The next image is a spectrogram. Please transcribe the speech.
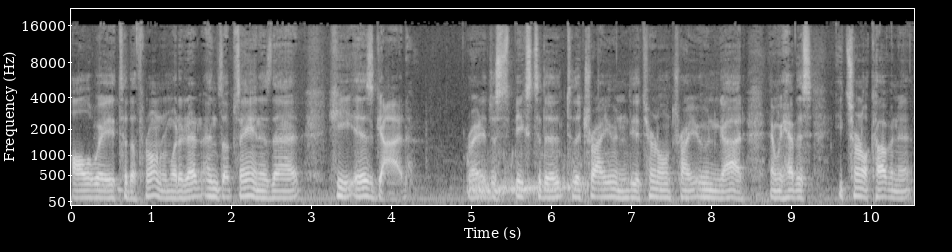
all the way to the throne room. What it ends up saying is that he is God, right? It just speaks to the to the triune, the eternal triune God, and we have this eternal covenant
